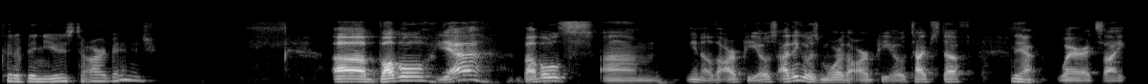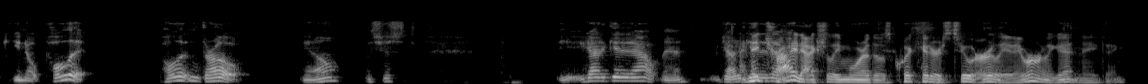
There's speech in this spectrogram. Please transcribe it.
could have been used to our advantage? Uh, bubble, yeah, bubbles. Um, you know the RPOs. I think it was more the RPO type stuff Yeah, where it's like you know pull it, pull it and throw. You know, it's just you, got to get it out, man. You got to and they tried out. actually more of those quick hitters too early. They weren't really getting anything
